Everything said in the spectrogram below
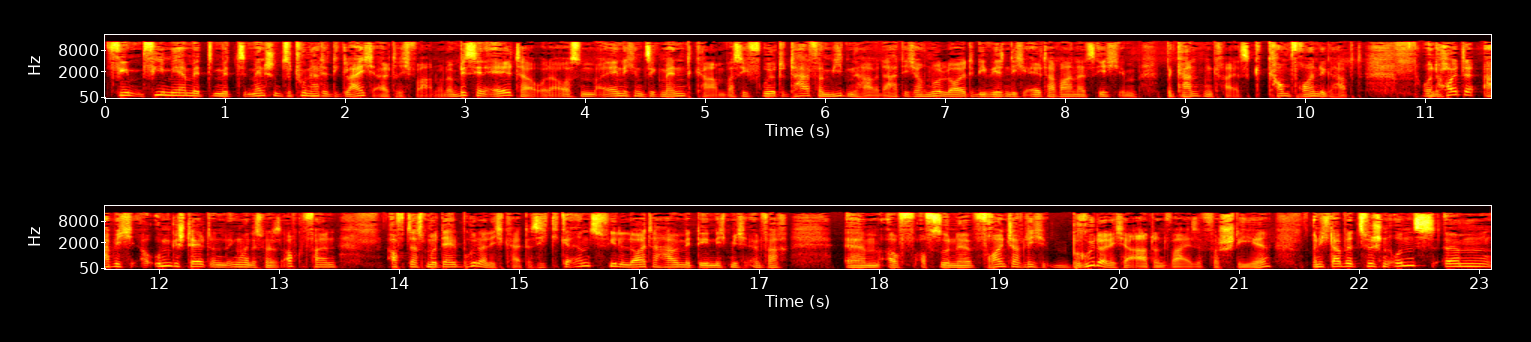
viel viel mehr mit mit Menschen zu tun hatte, die gleichaltrig waren oder ein bisschen älter oder aus einem ähnlichen Segment kamen, was ich früher total vermieden habe. Da hatte ich auch nur Leute, die wesentlich älter waren als ich im Bekanntenkreis, kaum Freunde gehabt. Und heute habe ich umgestellt und irgendwann ist mir das aufgefallen auf das Modell Brüderlichkeit, dass ich ganz viele Leute habe, mit denen ich mich einfach ähm, auf auf so eine freundschaftlich brüderliche Art und Weise verstehe. Und ich glaube, zwischen uns ähm,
